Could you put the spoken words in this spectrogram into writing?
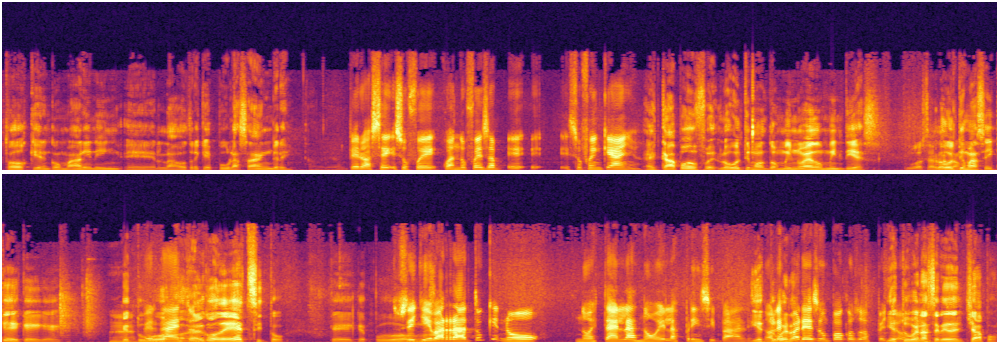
todos quieren con Marilyn. eh, la otra que pura sangre. Pero hace, eso fue, ¿cuándo fue esa, eh, eh, eso fue en qué año? El capo fue lo último, 2009-2010. Uh, o sea, lo perdón. último así que, que, que- que Ah. tuvo algo de éxito. Que, que pudo. Se no lleva sé. rato que no, no está en las novelas principales. Y ¿No les la- parece un poco Y sospechoso? estuvo en la serie del Chapo.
